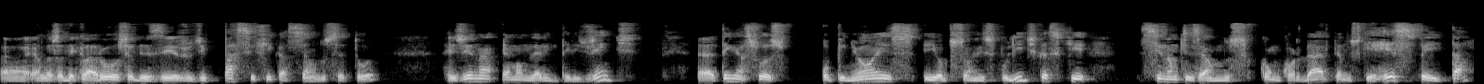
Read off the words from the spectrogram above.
Uh, ela já declarou o seu desejo de pacificação do setor. Regina é uma mulher inteligente, uh, tem as suas opiniões e opções políticas que, se não quisermos concordar, temos que respeitar.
